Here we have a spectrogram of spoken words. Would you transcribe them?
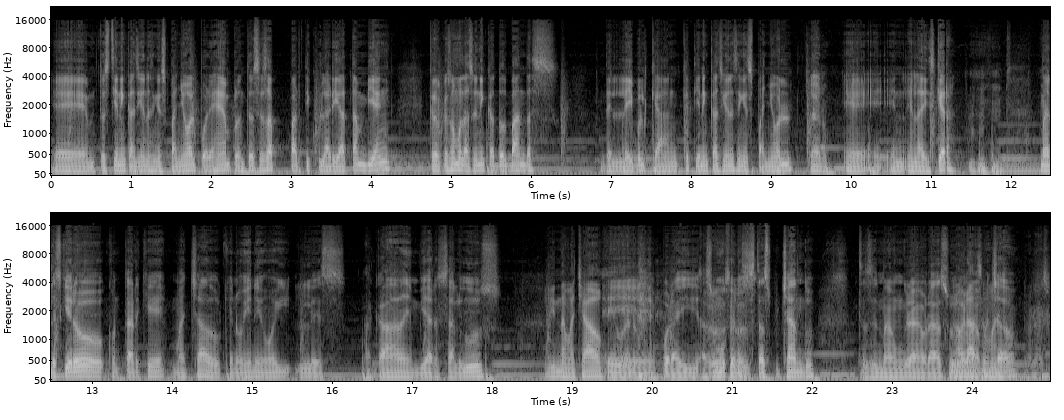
eh, entonces tienen canciones en español, por ejemplo, entonces esa particularidad también, creo que somos las únicas dos bandas del label que, han, que tienen canciones en español Claro. eh, en, en la disquera. Les quiero contar que Machado, que no viene hoy, les acaba de enviar saludos. Linda Machado. Eh, Por ahí Saludos, asumo que nos está escuchando. Entonces, ma, un gran abrazo, Un abrazo, a ma. Machado. un abrazo.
